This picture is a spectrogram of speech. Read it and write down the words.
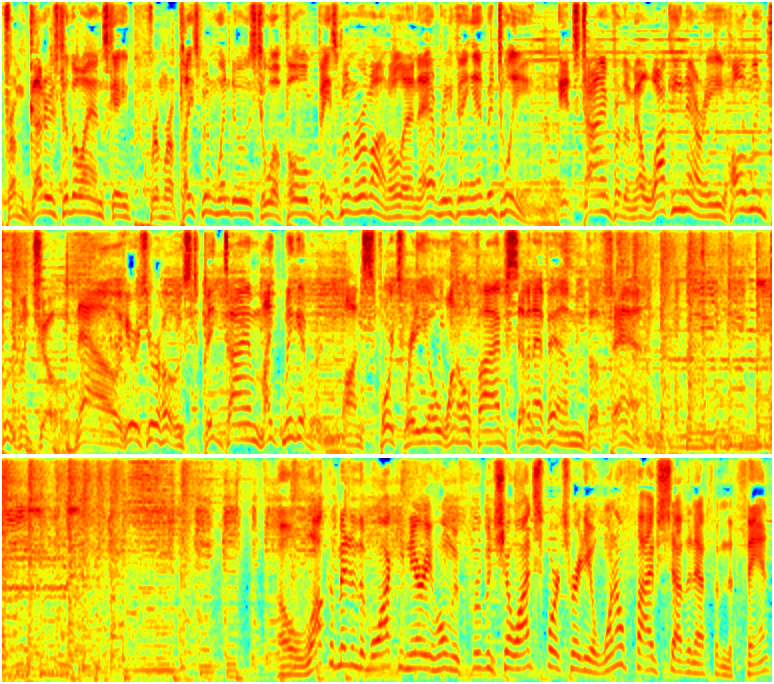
From gutters to the landscape, from replacement windows to a full basement remodel and everything in between. It's time for the Milwaukee NARI Home Improvement Show. Now, here's your host, big time Mike McGivern on Sports Radio 1057 FM, The Fan. Oh, welcome into the Milwaukee NARI Home Improvement Show on Sports Radio 1057 FM, The Fan.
